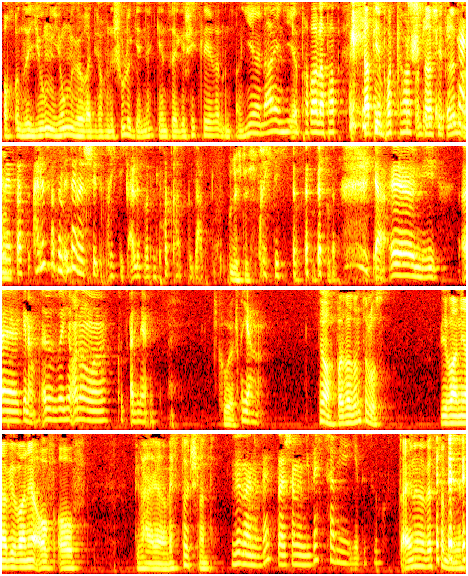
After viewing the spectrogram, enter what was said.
auch unsere jungen, jungen Hörer, die noch in die Schule gehen, ne, gehen zur Geschichtslehrerin und sagen, hier, nein, hier, Papa la Papp, ich habe hier einen Podcast und da steht drin. ne? Internet, was, alles, was im Internet steht, ist richtig. Alles, was im Podcast gesagt wird, richtig. ist richtig. ja, äh, nee. Äh, genau, also das wollte ich auch noch mal kurz anmerken. Cool. Ja. Ja, was war sonst so los? Wir waren ja, wir waren ja auf, auf, wir waren ja in Westdeutschland. Wir waren in Westdeutschland, wir haben die Westfamilie besucht. Deine Westfamilie.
